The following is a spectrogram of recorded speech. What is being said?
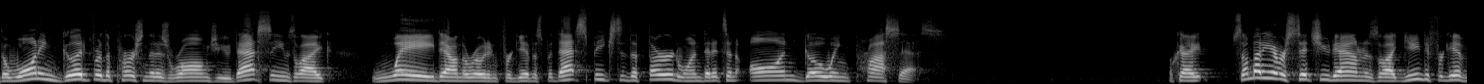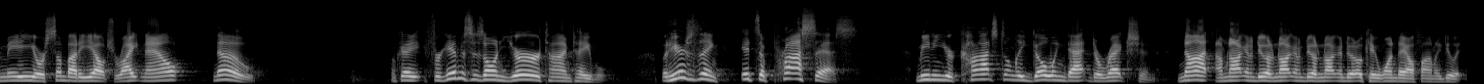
The wanting good for the person that has wronged you, that seems like way down the road in forgiveness. But that speaks to the third one that it's an ongoing process. Okay? Somebody ever sits you down and is like, you need to forgive me or somebody else right now? No. Okay, forgiveness is on your timetable. But here's the thing it's a process, meaning you're constantly going that direction. Not, I'm not going to do it, I'm not going to do it, I'm not going to do it. Okay, one day I'll finally do it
